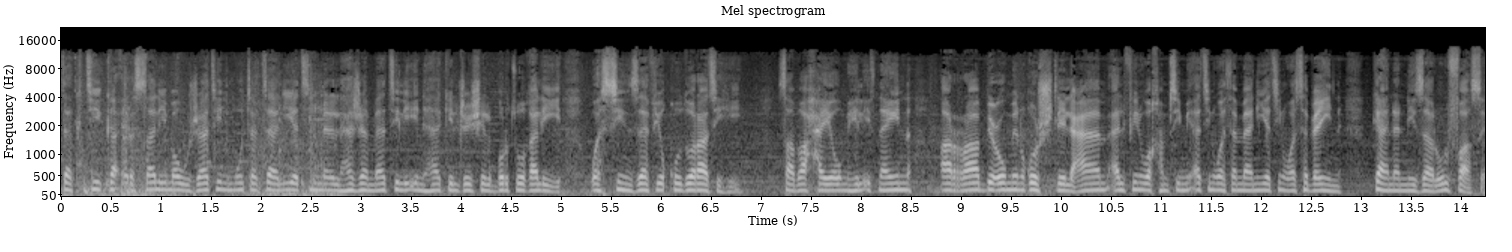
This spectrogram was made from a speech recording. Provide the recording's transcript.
تكتيك إرسال موجات متتالية من الهجمات لإنهاك الجيش البرتغالي واستنزاف قدراته. صباح يومه الاثنين الرابع من غش للعام 1578 كان النزال الفاصل.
